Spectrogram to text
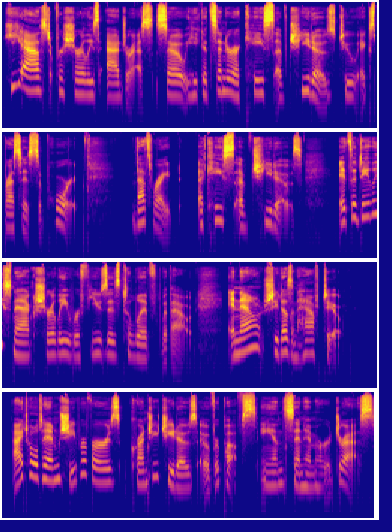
He asked for Shirley's address so he could send her a case of Cheetos to express his support. That's right, a case of Cheetos. It's a daily snack Shirley refuses to live without, and now she doesn't have to. I told him she prefers crunchy Cheetos over puffs and sent him her address.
